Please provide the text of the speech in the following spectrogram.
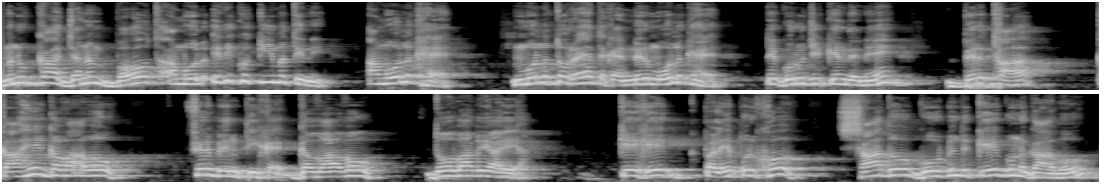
ਮਨੁੱਖਾ ਜਨਮ ਬਹੁਤ ਅਮੋਲ, ਇਹਦੀ ਕੋਈ ਕੀਮਤ ਹੀ ਨਹੀਂ। ਅਮੋਲਕ ਹੈ ਮੁੱਲ ਤੋਂ ਰਹਿਤ ਹੈ, ਨਿਰਮੋਲਕ ਹੈ। ਤੇ ਗੁਰੂ ਜੀ ਕਹਿੰਦੇ ਨੇ, ਬਿਰਥਾ ਕਾਹੇ ਗਵਾਵੋ? ਫਿਰ ਬੇਨਤੀ ਹੈ, ਗਵਾਵੋ। ਦੋ ਵਾਵੇ ਆਏ ਆ। ਕਿ हे ਭਲੇ ਪੁਰਖੋ, ਸਾਧੋ ਗੋਬਿੰਦ ਕੇ ਗੁਣ ਗਾਵੋ,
